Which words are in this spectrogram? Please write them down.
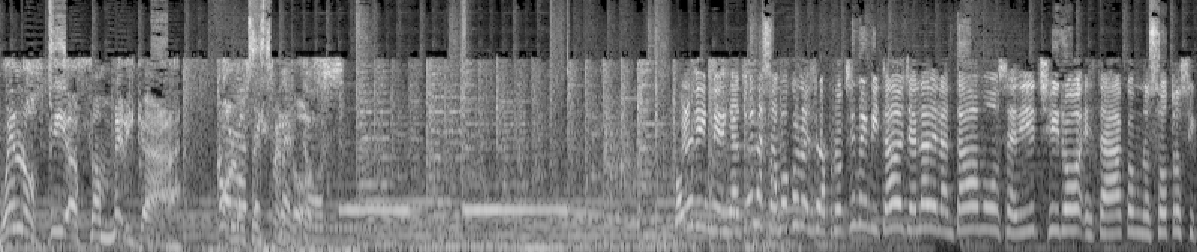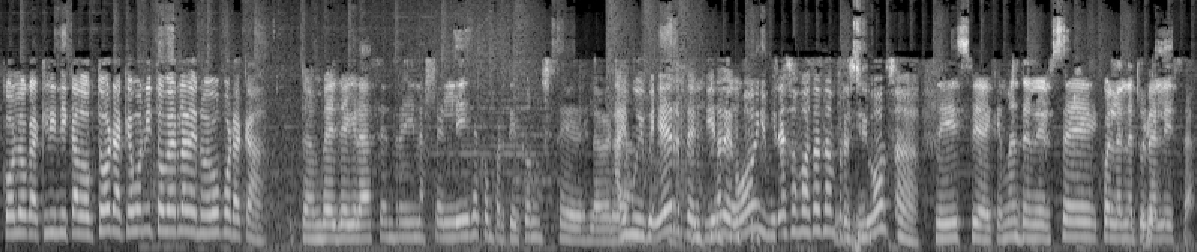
Buenos días, América, con, los, expertos. Bueno, de inmediato enlazamos con nuestra próxima invitada. Ya la adelantábamos, Edith Chiro está con nosotros, psicóloga clínica. Doctora, qué bonito verla de nuevo por acá. Tan bella, gracias, Reina. Feliz de compartir con ustedes, la verdad. Ay, muy verde el día de hoy. Mira esas matas tan preciosas. Sí, sí, hay que mantenerse con la naturaleza.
